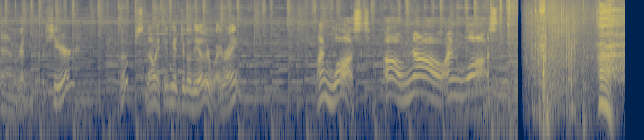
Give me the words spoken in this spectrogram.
And we're going to go here. Oops. No, I think we have to go the other way, right? I'm lost. Oh no, I'm lost.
